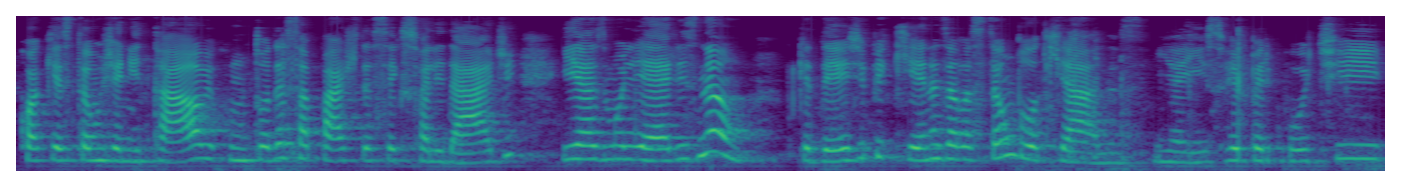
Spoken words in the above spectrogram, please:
com a questão genital e com toda essa parte da sexualidade, e as mulheres não, porque desde pequenas elas estão bloqueadas, e aí isso repercute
